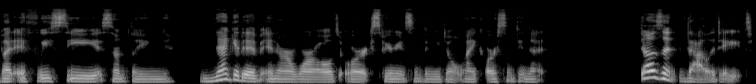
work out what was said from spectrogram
But if we see something negative in our world or experience something we don't like or something that doesn't validate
